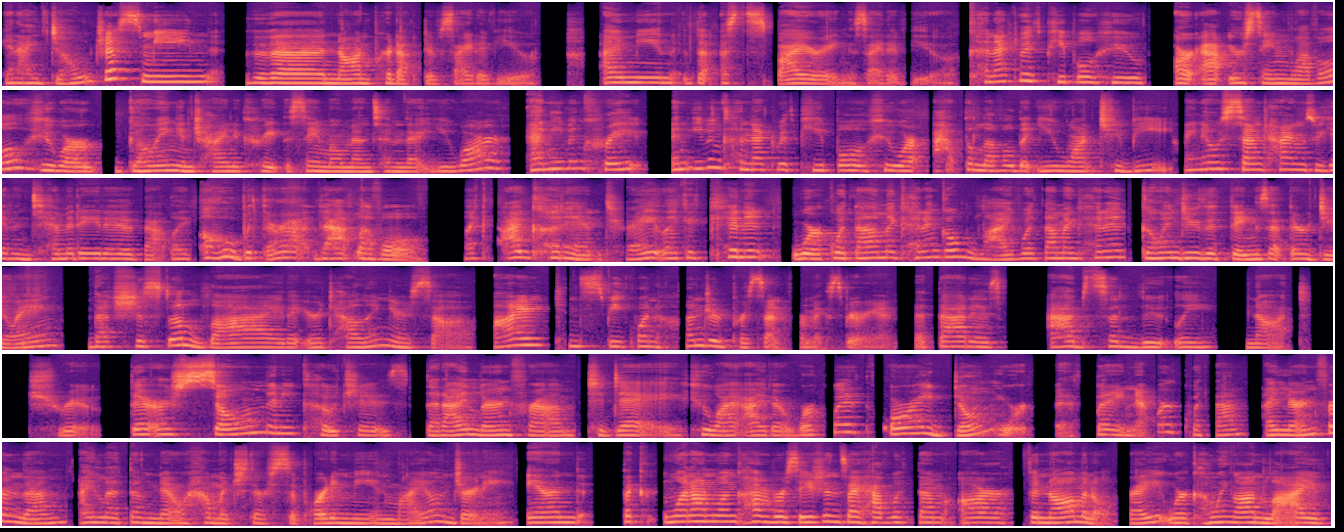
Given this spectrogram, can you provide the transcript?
And I don't just mean the non productive side of you, I mean the aspiring side of you. Connect with people who are at your same level, who are going and trying to create the same momentum that you are, and even create and even connect with people who are at the level that you want to be. I know sometimes we get intimidated that, like, oh, but they're at that level like I couldn't, right? Like I couldn't work with them. I couldn't go live with them. I couldn't go and do the things that they're doing. That's just a lie that you're telling yourself. I can speak 100% from experience that that is absolutely not true. There are so many coaches that I learn from today who I either work with or I don't work with, but I network with them. I learn from them. I let them know how much they're supporting me in my own journey. And the one on one conversations I have with them are phenomenal, right? We're going on live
